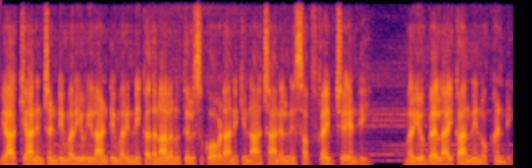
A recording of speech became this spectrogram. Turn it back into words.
వ్యాఖ్యానించండి మరియు ఇలాంటి మరిన్ని కథనాలను తెలుసుకోవడానికి నా ఛానల్ని సబ్స్క్రైబ్ చేయండి. మరియు బెల్ ఐకాన్ని నొక్కండి.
